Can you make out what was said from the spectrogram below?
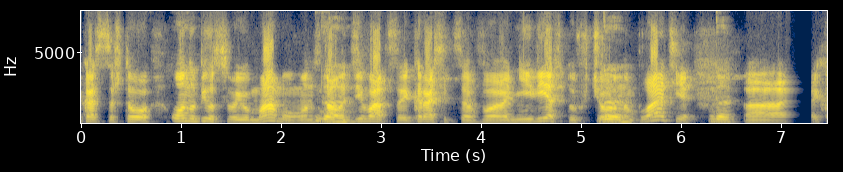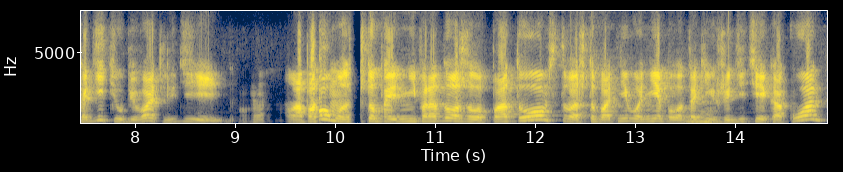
кажется, что он убил свою маму, он стал да. одеваться и краситься в невесту в черном да. платье, да. А, ходить и убивать людей. А потом чтобы не продолжило потомство, чтобы от него не было таких да. же детей, как он,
